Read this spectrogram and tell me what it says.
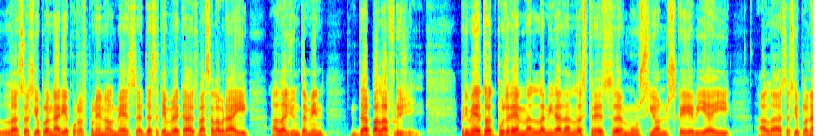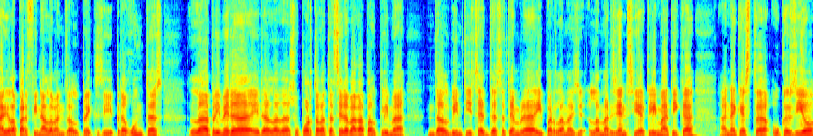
la sessió plenària corresponent al mes de setembre que es va celebrar ahir a l'Ajuntament de Palafrugell. Primer de tot posarem la mirada en les tres mocions que hi havia ahir a la sessió plenària, la part final, abans del pregs i preguntes. La primera era la de suport a la tercera vaga pel clima del 27 de setembre i per l'emergència climàtica. En aquesta ocasió,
